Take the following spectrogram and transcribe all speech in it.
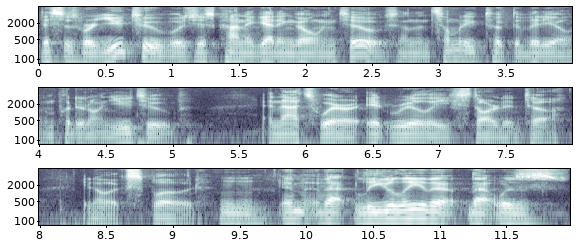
This is where YouTube was just kind of getting going too. So then somebody took the video and put it on YouTube, and that's where it really started to you know explode. Mm. And that legally that that was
